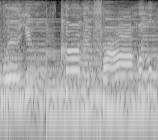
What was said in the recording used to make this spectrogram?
where you coming from.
